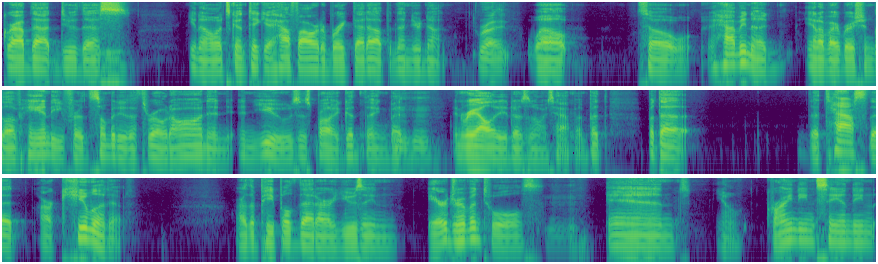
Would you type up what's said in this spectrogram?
grab that, do this. You know, it's going to take you a half hour to break that up, and then you're done. right. Well, so having a anti vibration glove handy for somebody to throw it on and, and use is probably a good thing, but Mhm. in reality, it doesn't always happen. But but the the tasks that are cumulative are the people that are using air driven tools and you know grinding, sanding,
